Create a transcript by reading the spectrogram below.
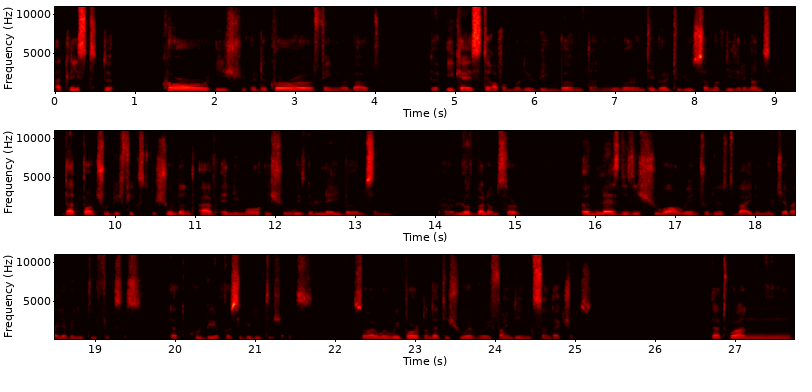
at least the core issue, uh, the core uh, thing about the EKS Terraform module being bumped and we weren't able to use some of these elements, that part should be fixed. We shouldn't have any more issue with the labels and uh, load balancer. unless these issues are reintroduced by the multi-availability fixes. That could be a possibility, Alice. So I will report on that issue every findings and actions. That one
